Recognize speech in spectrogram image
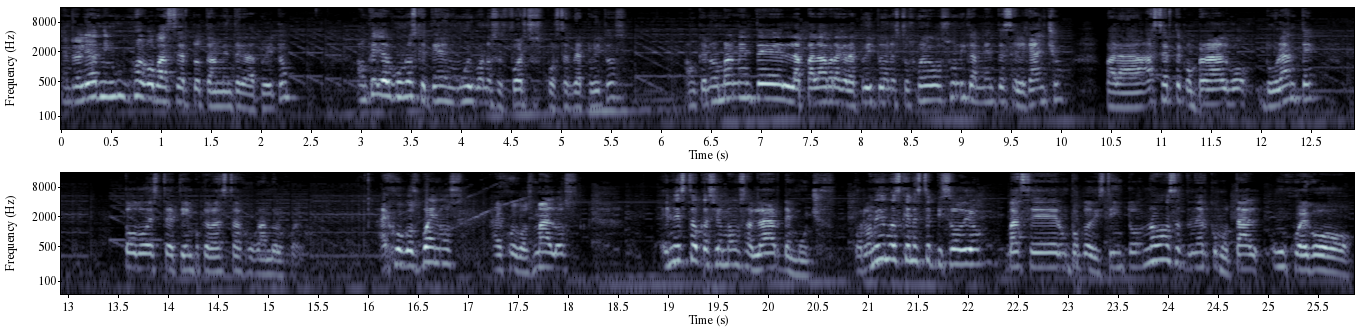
En realidad ningún juego va a ser totalmente gratuito. Aunque hay algunos que tienen muy buenos esfuerzos por ser gratuitos. Aunque normalmente la palabra gratuito en estos juegos únicamente es el gancho para hacerte comprar algo durante todo este tiempo que vas a estar jugando el juego. Hay juegos buenos, hay juegos malos. En esta ocasión vamos a hablar de muchos. Por lo mismo es que en este episodio va a ser un poco distinto. No vamos a tener como tal un juego,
